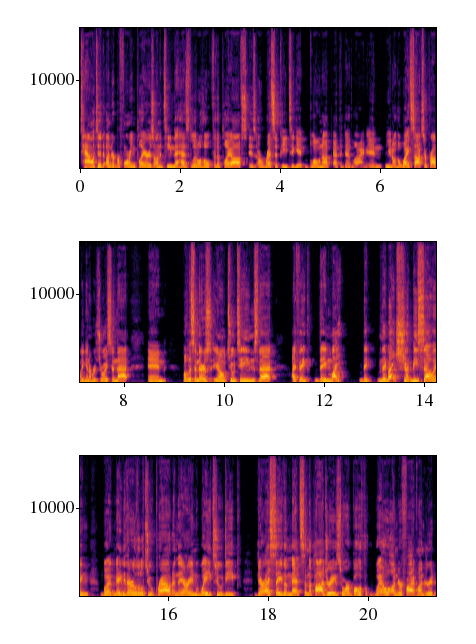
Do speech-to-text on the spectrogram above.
talented, underperforming players on a team that has little hope for the playoffs is a recipe to get blown up at the deadline. And, you know, the White Sox are probably going to rejoice in that. And, but listen, there's, you know, two teams that I think they might they they might should be selling, but maybe they're a little too proud and they are in way too deep dare I say, the Mets and the Padres, who are both well under 500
